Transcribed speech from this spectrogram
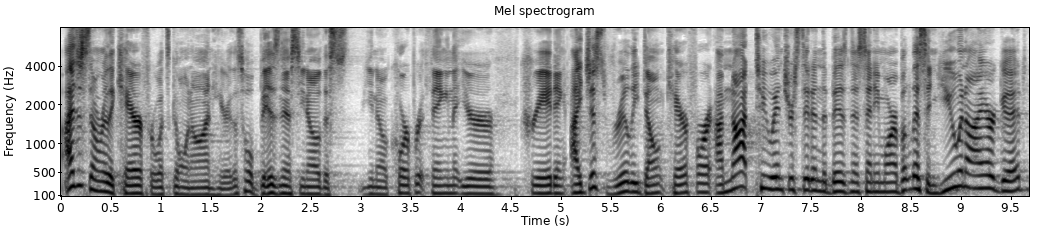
I just don't really care for what's going on here. This whole business, you know, this, you know, corporate thing that you're creating, I just really don't care for it. I'm not too interested in the business anymore. But listen, you and I are good.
